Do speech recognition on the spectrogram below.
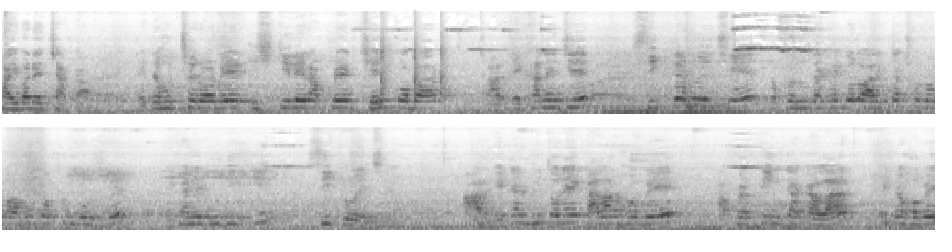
ফাইবারের চাকা। এটা হচ্ছে রডের স্টিলের আপনার চেন কভার আর এখানে যে সিটটা রয়েছে, যখন দেখা গেল আরেকটা ছোট বাবু তখন বসবে, এখানে দুদি কি? সিট রয়েছে। আর এটার ভিতরে কালার হবে আপনার তিনটা কালার। এটা হবে,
